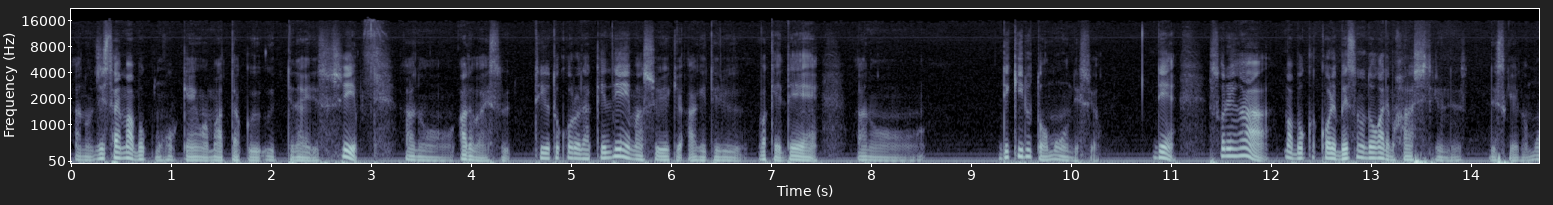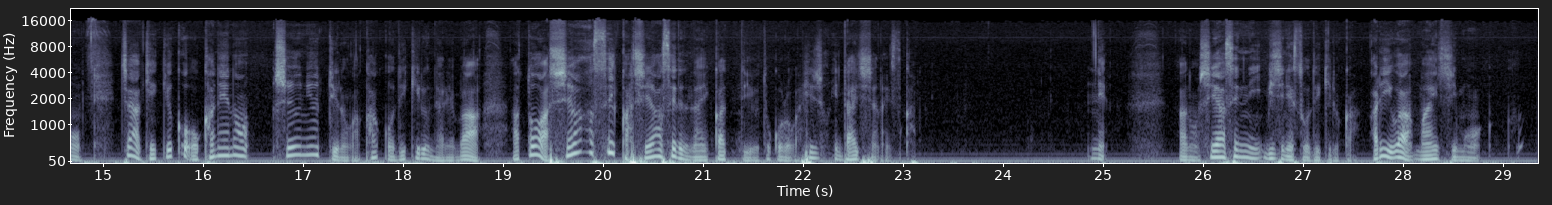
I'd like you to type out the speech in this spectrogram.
あの実際まあ僕も保険は全く売ってないですし、あのアドバイスっていうところだけでまあ収益を上げてるわけで、あのできると思うんですよ。で、それが、まあ、僕これ別の動画でも話してるんですですけれども、じゃあ結局お金の収入っていうのが確保できるんであれば、あとは幸せか幸せでないかっていうところが非常に大事じゃないですか。ね。あの、幸せにビジネスをできるか、あるいは毎日も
